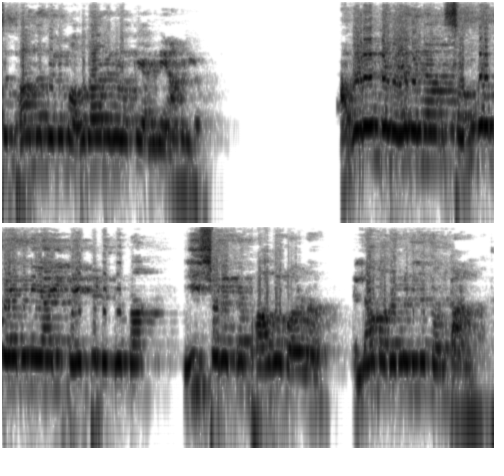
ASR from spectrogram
സിദ്ധാന്തത്തിലും അവതാരങ്ങളൊക്കെ അങ്ങനെയാണല്ലോ. അവരുടെ വേദന സ്വന്തം വേദനയായി ഏറ്റെടുക്കുന്ന ഈശ്വരന്റെ ഭാവമാണ് എല്ലാ മതങ്ങളിലും നാം കാണുന്നത്.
